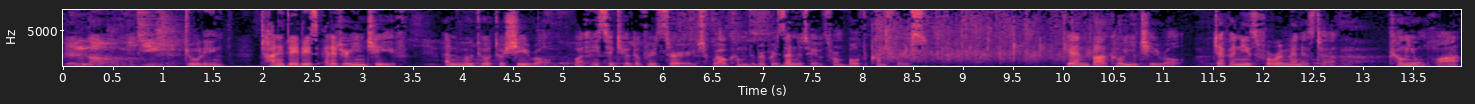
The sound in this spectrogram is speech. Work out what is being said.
人道主义精神。朱林，China Daily's editor-in-chief. And Muto Toshiro, one institute of research, welcomed representatives from both countries. Gemba Koichiro, Japanese foreign minister, Cheng Yonghua,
